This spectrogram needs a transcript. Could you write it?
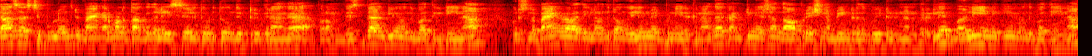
காசா ஸ்டிப்பில் வந்துட்டு பயங்கரமான தாக்குதலை இஸ்ரேல் தொடுத்து வந்துட்டு இருக்கிறாங்க. அப்புறம் வெஸ்ட் பேங்க்லேயும் வந்து பார்த்துக்கிட்டிங்கன்னா ஒரு சில பயங்கரவாதிகளை வந்துட்டு அவங்க எலிமினேட் பண்ணியிருக்கிறாங்க. கண்டினியூஸாக அந்த ஆப்ரேஷன் அப்படின்றது போயிட்டு இருக்கு நண்பர்களே. பலி எண்ணிக்கையும் வந்து பார்த்தீங்கன்னா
